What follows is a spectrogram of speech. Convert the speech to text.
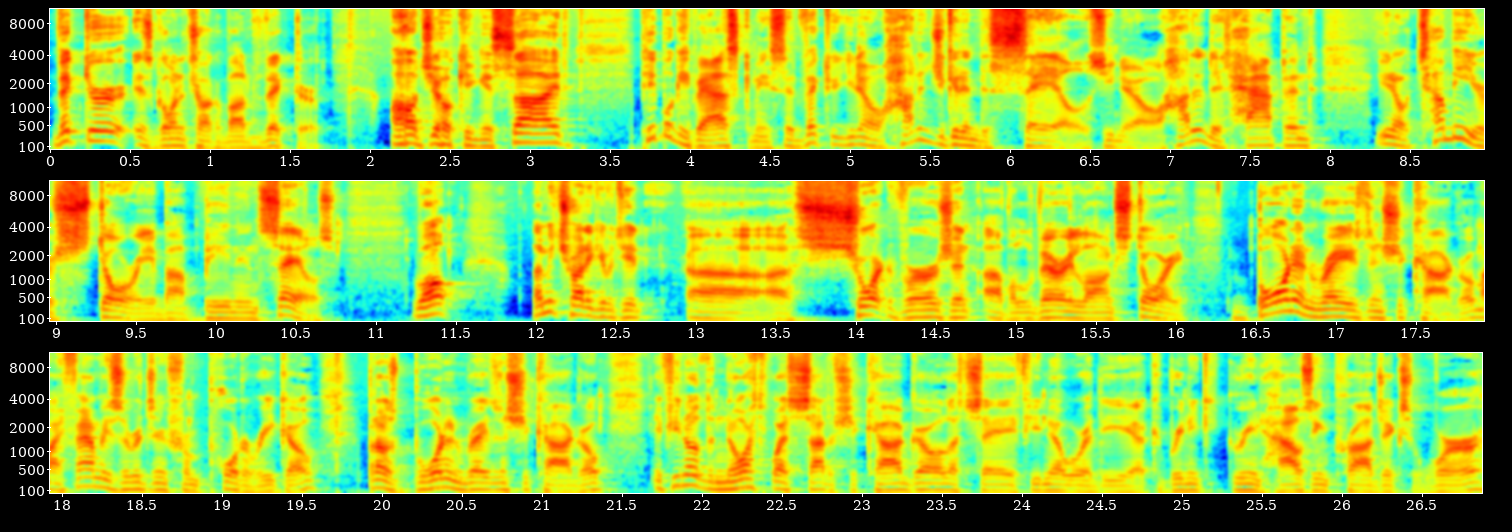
Victor is going to talk about Victor. All joking aside, people keep asking me, said, Victor, you know, how did you get into sales? You know, how did it happen? You know, tell me your story about being in sales. Well, let me try to give it to you uh, a short version of a very long story. Born and raised in Chicago, my family's originally from Puerto Rico, but I was born and raised in Chicago. If you know the northwest side of Chicago, let's say if you know where the uh, Cabrini Green housing projects were,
